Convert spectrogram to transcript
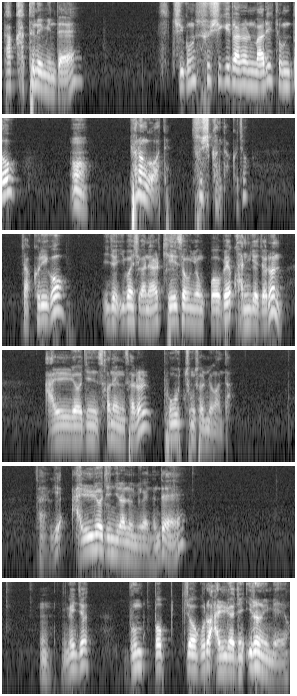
다 같은 의미인데 지금 수식이라는 말이 좀더 어, 편한 것 같아. 수식한다, 그죠? 자 그리고 이제 이번 시간에 할 개성용법의 관계절은 알려진 선행사를 보충 설명한다. 자 여기 알려진이라는 의미가 있는데, 음, 이게 이제 문법적으로 알려진 이런 의미예요.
